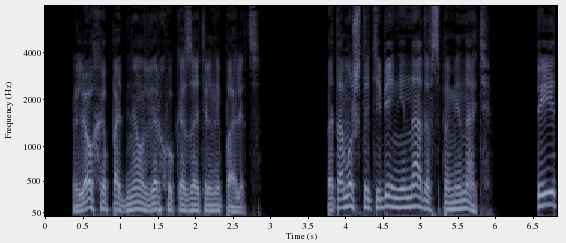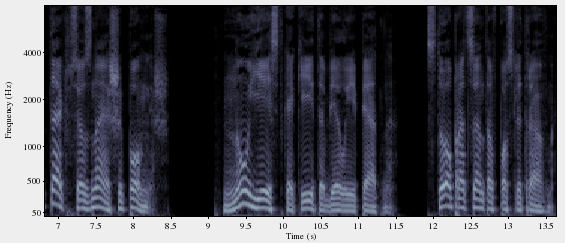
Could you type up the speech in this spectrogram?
— Леха поднял вверх указательный палец. «Потому что тебе не надо вспоминать. Ты и так все знаешь и помнишь. Ну, есть какие-то белые пятна. Сто процентов после травмы.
